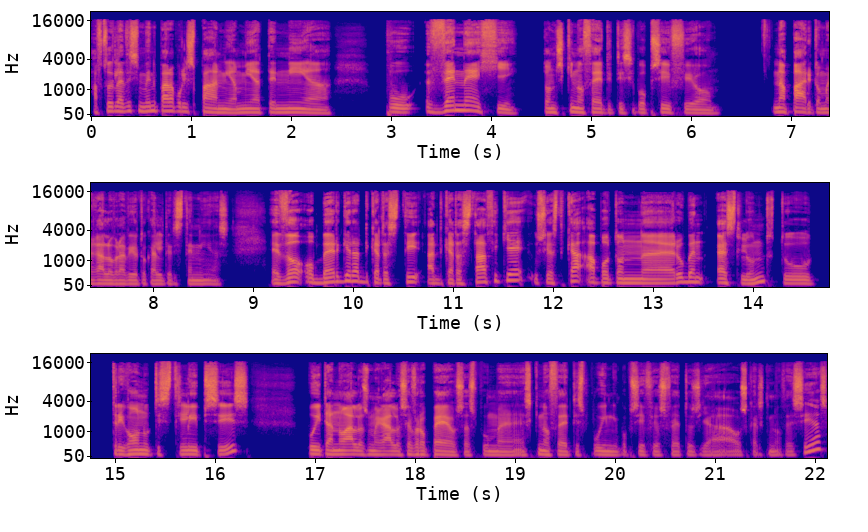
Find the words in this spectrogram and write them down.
Αυτό δηλαδή συμβαίνει πάρα πολύ σπάνια. Μια ταινία που δεν έχει τον σκηνοθέτη της υποψήφιο να πάρει το μεγάλο βραβείο του καλύτερης ταινίας. Εδώ ο Μπέργκερ αντικαταστάθηκε ουσιαστικά από τον ε, Ρούμπεν Έστλουντ του τριγώνου της θλίψης που ήταν ο άλλος μεγάλος Ευρωπαίος ας πούμε σκηνοθέτης που είναι υποψήφιος φέτος για Όσκαρ σκηνοθεσίας.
